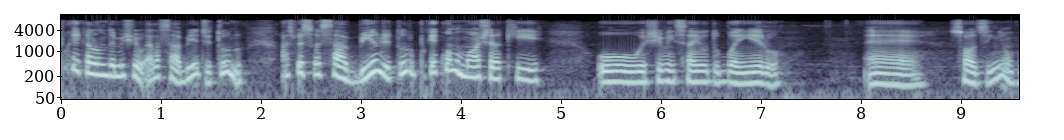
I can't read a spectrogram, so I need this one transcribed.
Por que, que ela não demitiu? Ela sabia de tudo? As pessoas sabiam de tudo? Porque quando mostra que o Steven saiu do banheiro é, sozinho,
